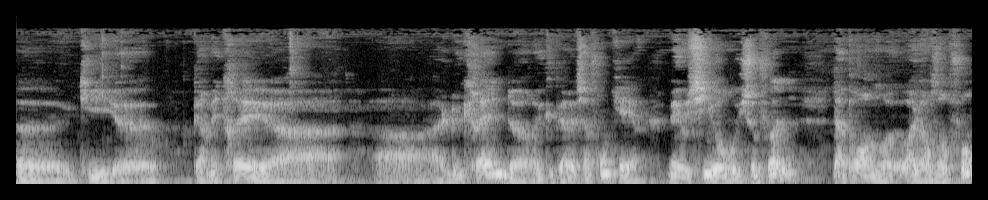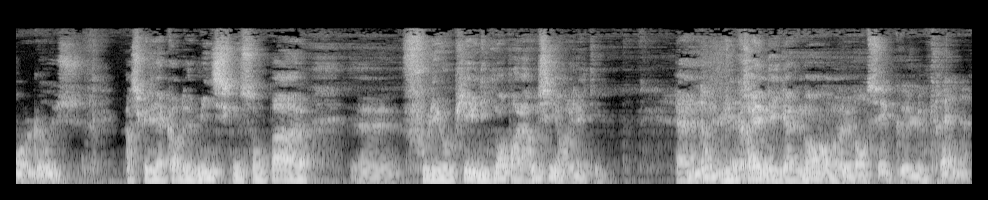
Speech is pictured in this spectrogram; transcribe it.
euh, qui euh, permettrait à, à l'Ukraine de récupérer sa frontière, mais aussi aux russophones d'apprendre à leurs enfants le russe. Parce que les accords de Minsk ne sont pas euh, foulés aux pieds uniquement par la Russie en réalité. L'Ukraine également. On peut penser que l'Ukraine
